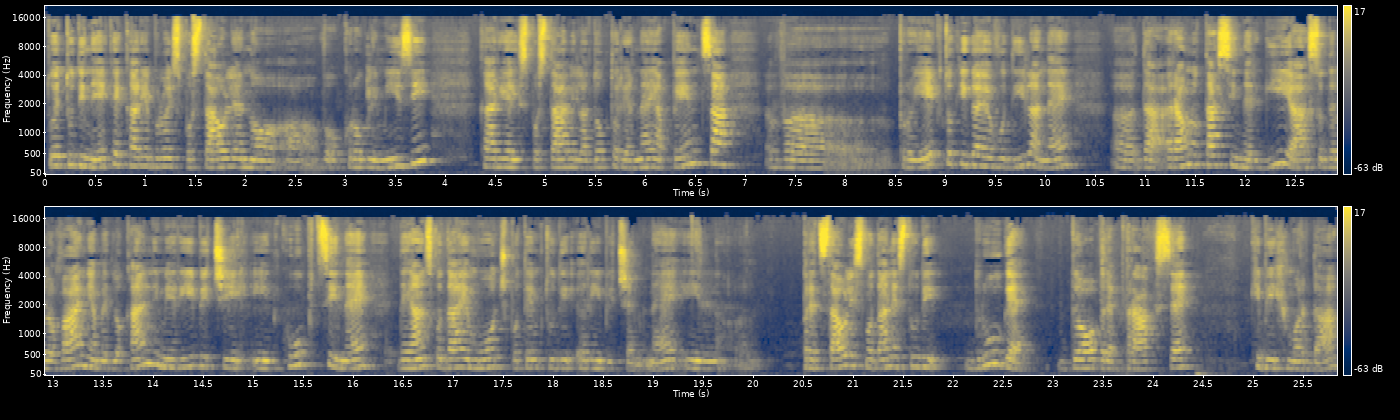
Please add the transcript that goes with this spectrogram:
to je tudi nekaj, kar je bilo izpostavljeno v okrogli mizi, kar je izpostavila dr. Jrneja Penca v projektu, ki ga je vodila. Ne, Da ravno ta sinergija sodelovanja med lokalnimi ribiči in kupci ne, dejansko daje moč potem tudi ribičem. Ne, in, predstavili smo danes tudi druge dobre prakse, ki bi jih morda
